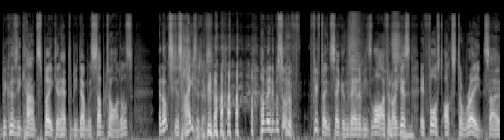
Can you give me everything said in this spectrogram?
Because he can't speak, it had to be done with subtitles, and Ox just hated it. I mean, it was sort of 15 seconds out of his life, and I guess it forced Ox to read, so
